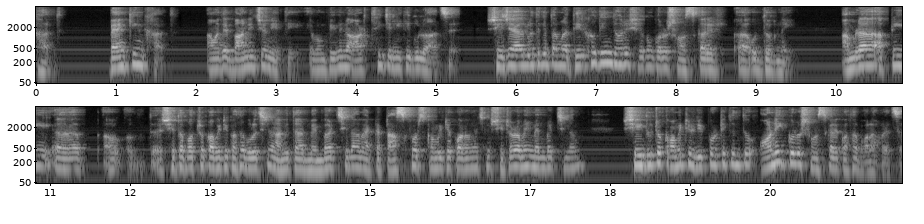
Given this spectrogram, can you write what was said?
খাত, ব্যাংকিং খাত, আমাদের বাণিজ্য নীতি এবং বিভিন্ন আর্থিক যে নীতিগুলো আছে, সেই জায়গাগুলোতে কিন্তু আমরা দীর্ঘদিন ধরে সেরকম কোনো সংস্কারের উদ্যোগ নেই। আমরা, আপনি শ্বেতপত্র কমিটির কথা বলেছিলেন, আমি তার মেম্বার ছিলাম, একটা টাস্ক ফোর্স কমিটি করা হয়েছিল সেটারও আমি মেম্বার ছিলাম। সেই দুটো কমিটির রিপোর্টে কিন্তু অনেকগুলো সংস্কারের কথা বলা হয়েছে।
